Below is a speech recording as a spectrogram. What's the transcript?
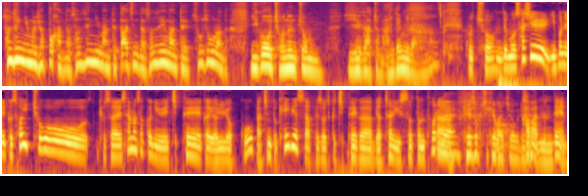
선생님을 협박한다. 선생님한테 따진다. 선생님한테 소송을 한다. 이거 저는 좀 이해가 좀 안 됩니다. 그렇죠. 근데 뭐 사실 이번에 그 서희초 교사의 사망 사건 이후에 집회가 열렸고 마침 또 KBS 앞에서 그 집회가 몇 차례 있었던 터라 네, 계속 지켜봤죠. 어, 가봤는데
